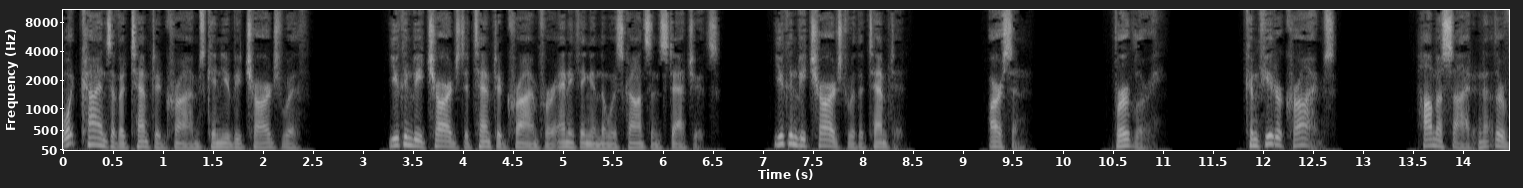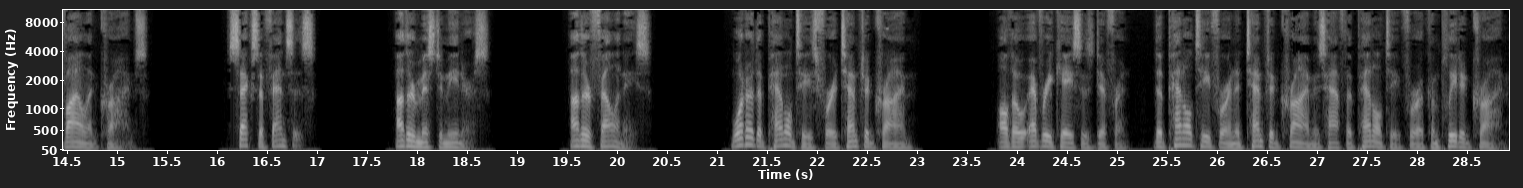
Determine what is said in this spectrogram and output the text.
What kinds of attempted crimes can you be charged with? You can be charged attempted crime for anything in the Wisconsin statutes. You can be charged with attempted arson, burglary, computer crimes, homicide and other violent crimes, sex offenses, other misdemeanors, other felonies. What are the penalties for attempted crime? Although every case is different, the penalty for an attempted crime is half the penalty for a completed crime.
